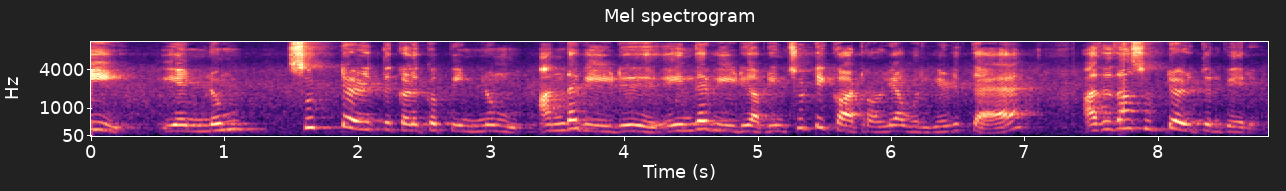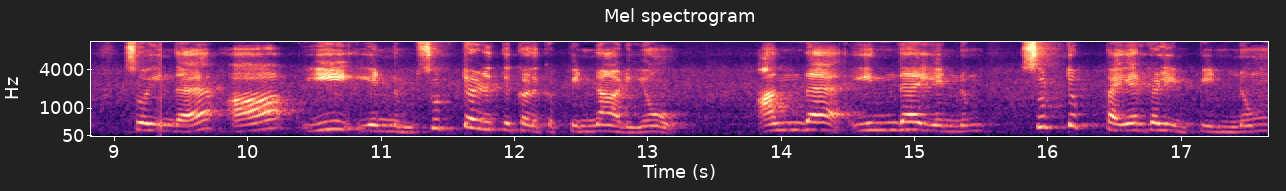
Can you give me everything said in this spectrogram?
இ என்னும் சுட்டெழுத்துக்களுக்கு பின்னும் அந்த வீடு இந்த வீடு அப்படின்னு சுட்டி காட்டுறோம் இல்லையா ஒரு எழுத்தை. அதுதான் சுட்டெழுத்துன்னு பேர். ஸோ இந்த ஆ இ என்னும் சுட்டெழுத்துக்களுக்கு பின்னாடியும் அந்த இந்த என்னும் சுட்டு பெயர்களின் பின்னும்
